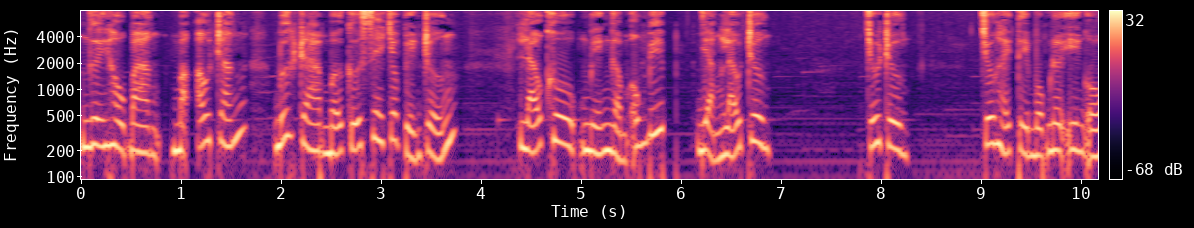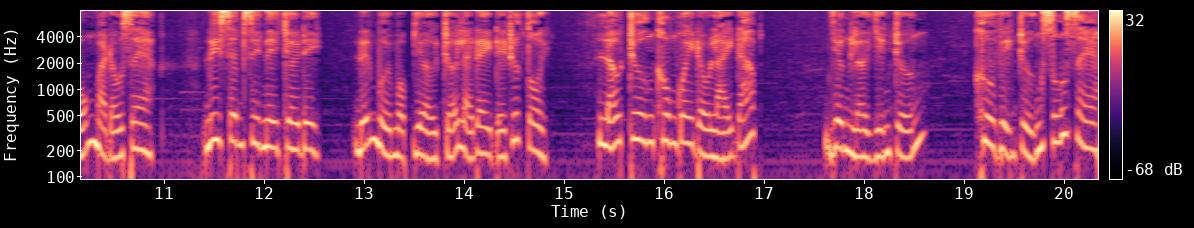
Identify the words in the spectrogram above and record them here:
Người hầu bàn mặc áo trắng Bước ra mở cửa xe cho viện trưởng. Lão khu miệng ngậm ống bíp, Dặn lão trương. Chú trương Chú hãy tìm một nơi yên ổn mà đậu xe. Đi xem cine chơi đi Đến 11 giờ trở lại đây để rước tôi. Lão Trương không quay đầu lại đáp. Dân lời viện trưởng. Khu viện trưởng xuống xe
